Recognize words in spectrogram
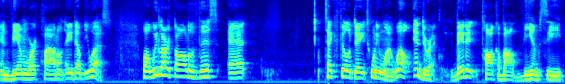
and VMware Cloud on AWS? Well, we learned all of this at TechField Day 21. Well, indirectly. They didn't talk about VMC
